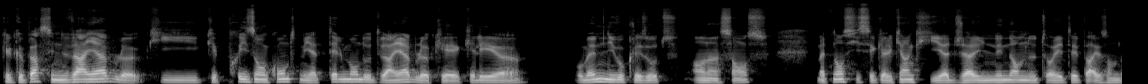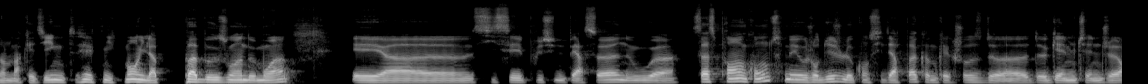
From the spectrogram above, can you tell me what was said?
quelque part c'est une variable qui, qui, est prise en compte, mais il y a tellement d'autres variables qu'elle est euh, au même niveau que les autres en un sens. Maintenant, si c'est quelqu'un qui a déjà une énorme notoriété, par exemple dans le marketing, techniquement, il n'a pas besoin de moi. Et euh, si c'est plus une personne ou ça se prend en compte, mais aujourd'hui je le considère pas comme quelque chose de, de game changer.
